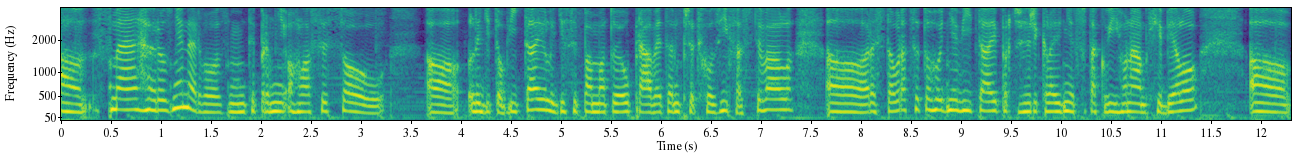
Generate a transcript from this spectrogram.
A jsme hrozně nervózní, ty první ohlasy jsou, uh, lidi to vítají, lidi si pamatují právě ten předchozí festival, uh, restaurace to hodně vítají, protože říkali, něco takového nám chybělo. Uh,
